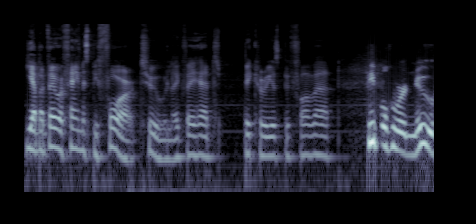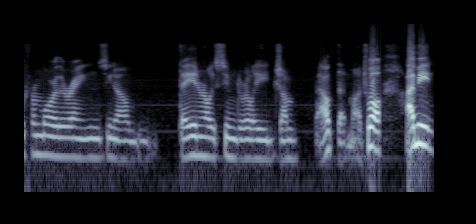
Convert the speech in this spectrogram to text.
Yeah, but they were famous before too. Like they had big careers before that. People who were new from Lord of the Rings, you know, they didn't really seem to really jump out that much. Well, I mean,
